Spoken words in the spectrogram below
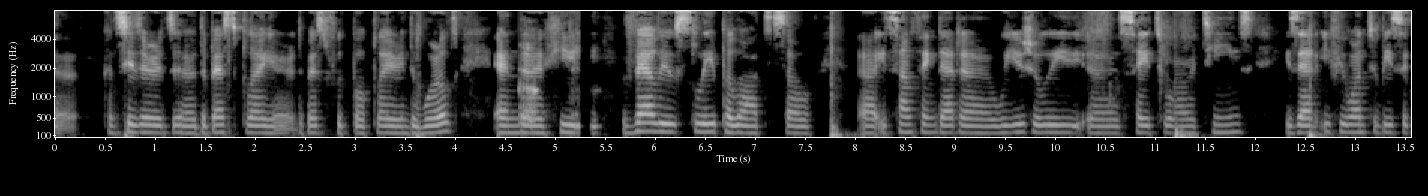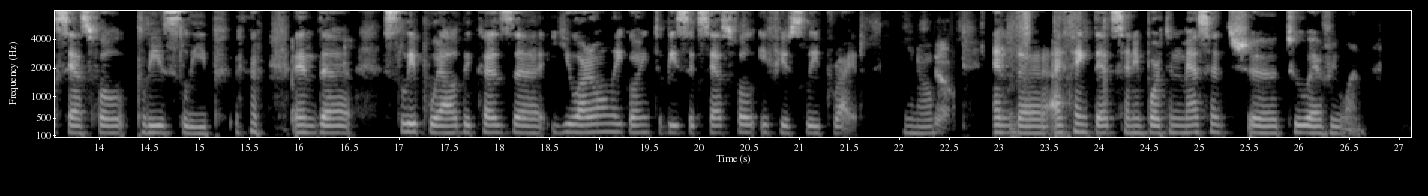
considered uh, the best player, the best football player in the world, and uh, he values sleep a lot. So uh, it's something that uh, we usually uh, say to our teens is that if you want to be successful, please sleep and uh, sleep well because you are only going to be successful if you sleep right. You know, yeah. and I think that's an important message to everyone.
